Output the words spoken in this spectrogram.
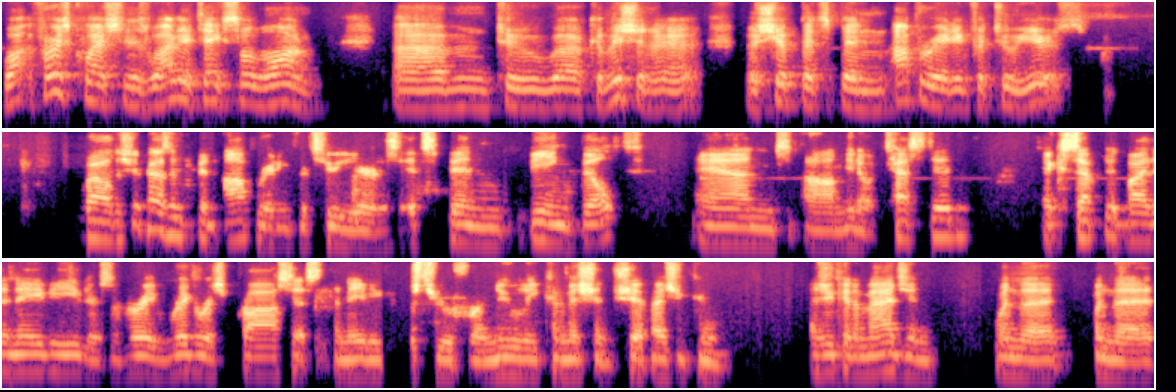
Well, first question is why did it take so long um, to uh, commission a, a, ship that's been operating for two years? Well, the ship hasn't been operating for two years. It's been being built and um, you know tested, accepted by the Navy. There's a very rigorous process the Navy goes through for a newly commissioned ship, as you can as you can imagine. When the when the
